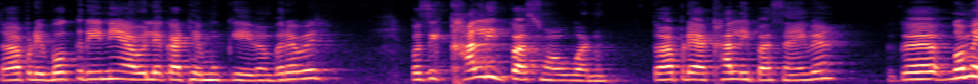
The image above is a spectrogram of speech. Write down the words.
તો આપણે બકરીને આ ઓલે કાંઠે મૂકી આવ્યા, બરાબર? પછી ખાલી જ પાછું આવવાનું. તો આપણે આ ખાલી પાસે આવ્યા. ગમે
